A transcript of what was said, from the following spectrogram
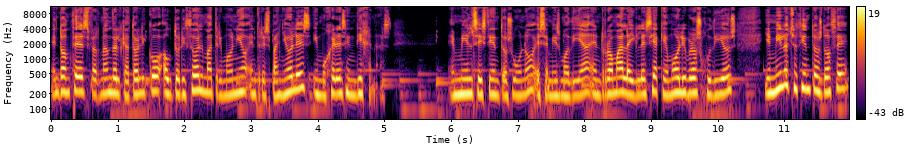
Entonces, Fernando el Católico autorizó el matrimonio entre españoles y mujeres indígenas. En 1601, ese mismo día, en Roma la Iglesia quemó libros judíos y en 1812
